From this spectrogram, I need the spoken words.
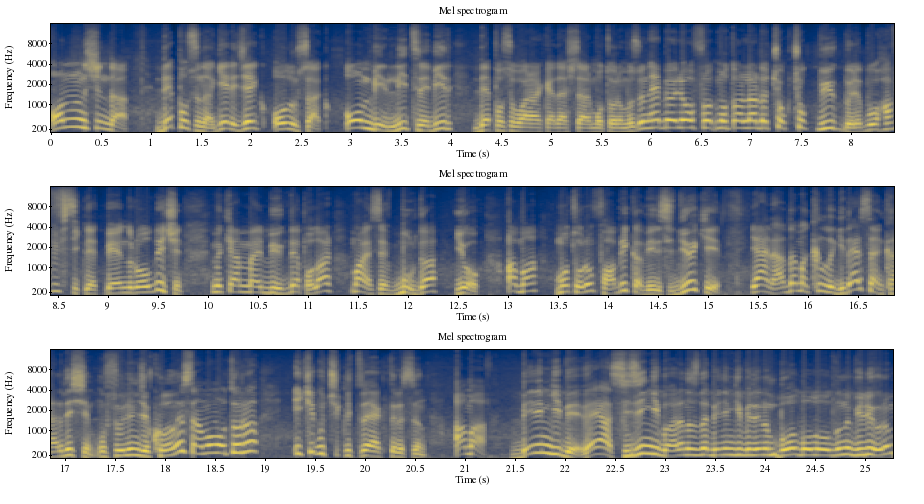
Onun dışında deposuna gelecek olursak 11 litre bir deposu var arkadaşlar motorumuzun. E böyle offroad motorlarda çok çok büyük böyle bu hafif siklet bir olduğu için mükemmel büyük depolar maalesef burada yok. Ama motorun fabrika verisi diyor ki yani adam akıllı gidersen kardeşim usulünce kullanırsan bu motoru 2,5 litre yaktırırsın. Ama benim gibi veya sizin gibi aranızda benim gibilerin bol bol olduğunu biliyorum.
